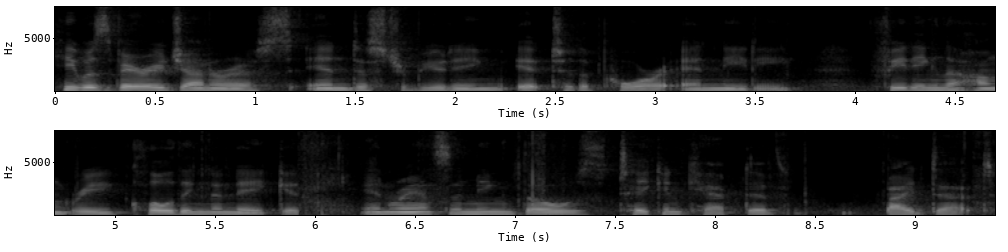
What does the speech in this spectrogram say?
He was very generous in distributing it to the poor and needy, feeding the hungry, clothing the naked, and ransoming those taken captive by debt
